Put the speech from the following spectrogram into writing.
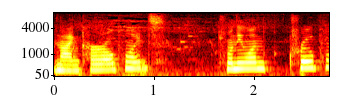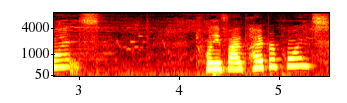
nine Carl points, 21 Crow points, 25 Piper points,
